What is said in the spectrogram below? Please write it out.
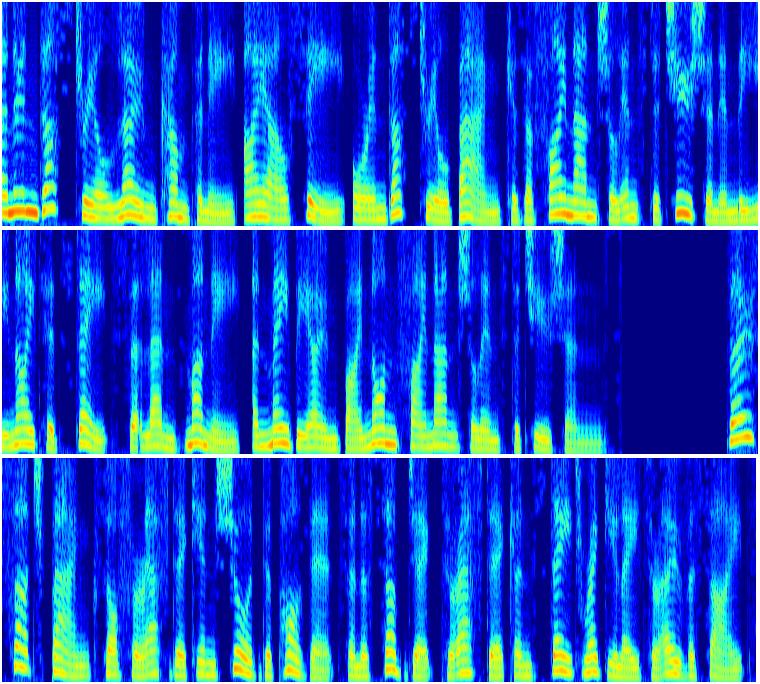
An industrial loan company (ILC) or industrial bank is a financial institution in the United States that lends money and may be owned by non-financial institutions. Though such banks offer FDIC-insured deposits and are subject to FDIC and state regulator oversight,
